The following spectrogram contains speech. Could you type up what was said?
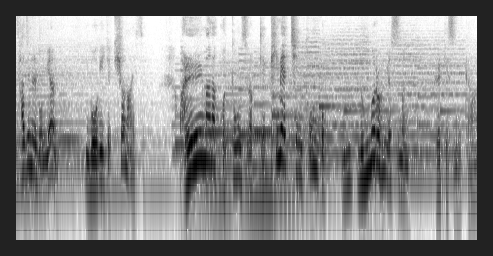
사진을 보면 목이 이제 튀어나와 있어요. 얼마나 고통스럽게 피 맺힌 통곡, 눈- 눈물을 흘렸으면 그랬겠습니까?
